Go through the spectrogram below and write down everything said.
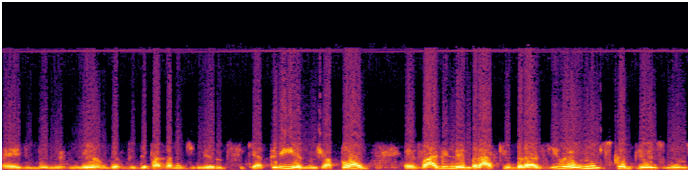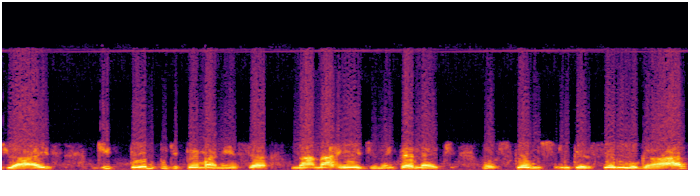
é, do, do, Departamento de Neuropsiquiatria no Japão, é, vale lembrar que o Brasil é um dos campeões mundiais de tempo de permanência na, na rede, na internet. Nós estamos em terceiro lugar,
